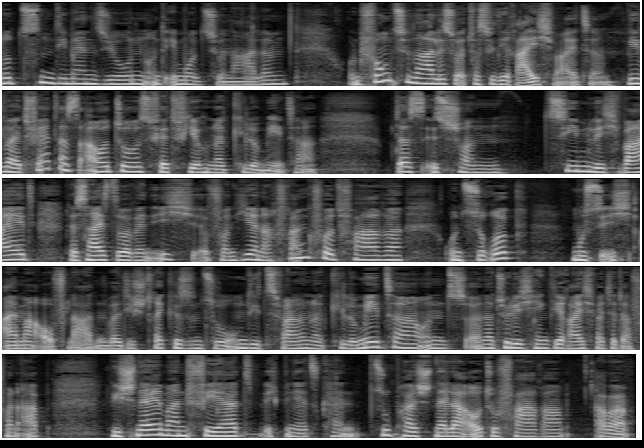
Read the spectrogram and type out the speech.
Nutzendimensionen und emotionale. Und funktional ist so etwas wie die Reichweite. Wie weit fährt das Auto? Es fährt 400 Kilometer. Das ist schon ziemlich weit. Das heißt aber, wenn ich von hier nach Frankfurt fahre und zurück, musste ich einmal aufladen, weil die Strecke sind so um die 200 Kilometer und äh, natürlich hängt die Reichweite davon ab, wie schnell man fährt. Ich bin jetzt kein super schneller Autofahrer, aber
